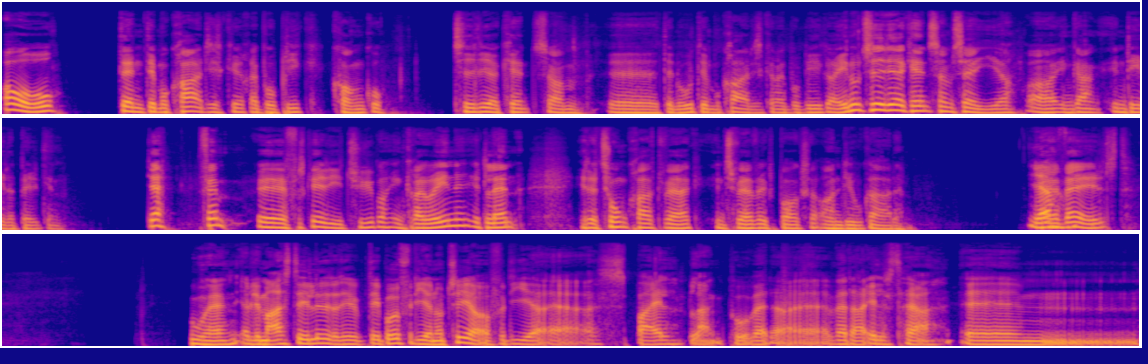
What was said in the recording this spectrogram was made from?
og den demokratiske republik Kongo, tidligere kendt som øh, den udemokratiske republik, og endnu tidligere kendt som Zaire, og engang en del af Belgien. Ja, fem øh, forskellige typer. En grevinde, et land, et atomkraftværk, en sværvægtsbokser og en livgarde. Ja. Hvad, hvad er ældst? Uha, jeg bliver meget stille, og det, det er både fordi jeg noterer, og fordi jeg er spejlblank på, hvad der er, hvad der er ældst her. Øhm,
